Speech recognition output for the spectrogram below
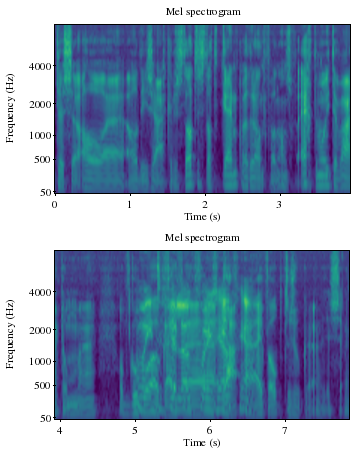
tussen al, eh, al die zaken. Dus dat is dat kernkwadrant van alsof echt de moeite waard om eh, op Google ook even, ook voor eh, jezelf, ja, ja. eh, even op te zoeken. Dus eh,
